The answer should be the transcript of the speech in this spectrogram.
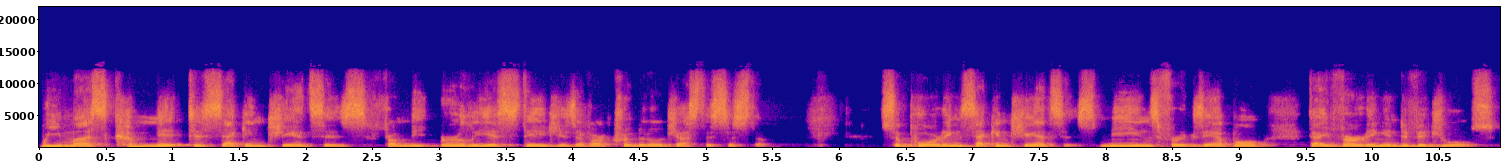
we must commit to second chances from the earliest stages of our criminal justice system. Supporting second chances means, for example, diverting individuals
